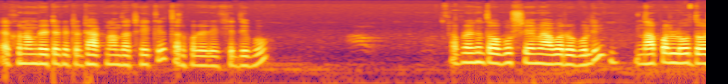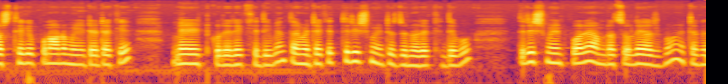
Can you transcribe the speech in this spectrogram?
এখন আমরা এটাকে একটা ঢাকনা দা ঢেকে তারপরে রেখে দেবো। আপনারা কিন্তু অবশ্যই আমি আবারও বলি, না পারলেও দশ থেকে পনেরো মিনিট এটাকে ম্যারিনেট করে রেখে দিবেন। তো আমি এটাকে তিরিশ মিনিটের জন্য রেখে দেব। তিরিশ মিনিট পরে আমরা চলে আসব, এটাকে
